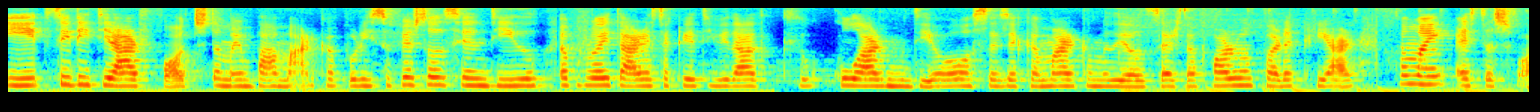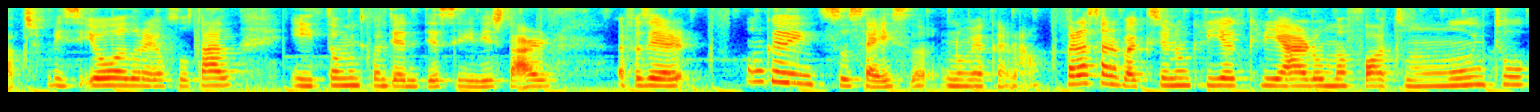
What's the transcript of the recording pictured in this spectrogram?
e decidi tirar fotos também para a marca, por isso fez todo sentido aproveitar essa criatividade que o colar me deu, ou seja, que a marca me deu de certa forma para criar também estas fotos. Por isso eu adorei o resultado e estou muito contente de decidir estar a fazer um bocadinho de sucesso no meu canal. Para a Starbucks eu não queria criar uma foto muito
